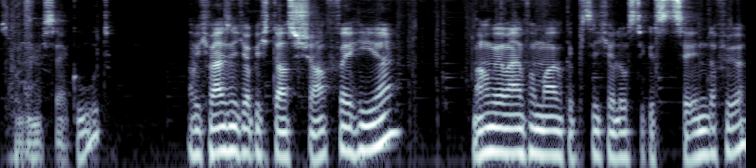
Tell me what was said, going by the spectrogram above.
Das kommt nämlich sehr gut. Aber ich weiß nicht, ob ich das schaffe hier. Machen wir einfach mal, gibt sicher lustige Szenen dafür.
